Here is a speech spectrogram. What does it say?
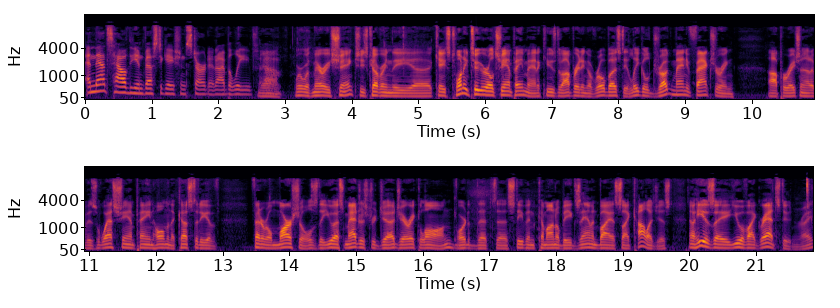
and that's how the investigation started, I believe. Yeah. Um, We're with Mary Schenk. She's covering the uh, case 22 year old Champaign man accused of operating a robust illegal drug manufacturing operation out of his West Champaign home in the custody of federal marshals. The U.S. Magistrate Judge Eric Long ordered that uh, Stephen Caamano be examined by a psychologist. Now, he is a U of I grad student, right?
